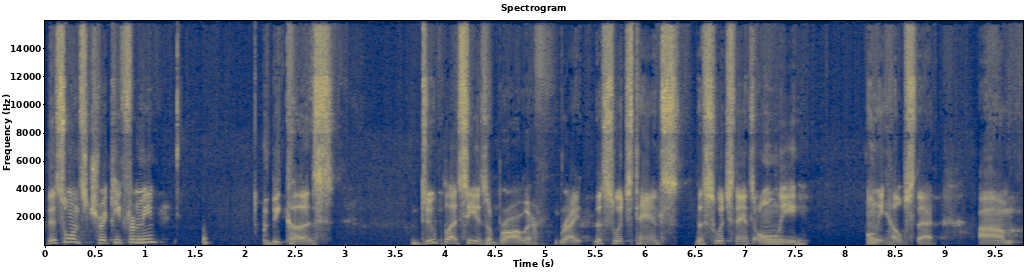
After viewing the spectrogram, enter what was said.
This one's tricky for me because Du Plessis is a brawler, right? The switch stance, the switch stance only only helps that. Um,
